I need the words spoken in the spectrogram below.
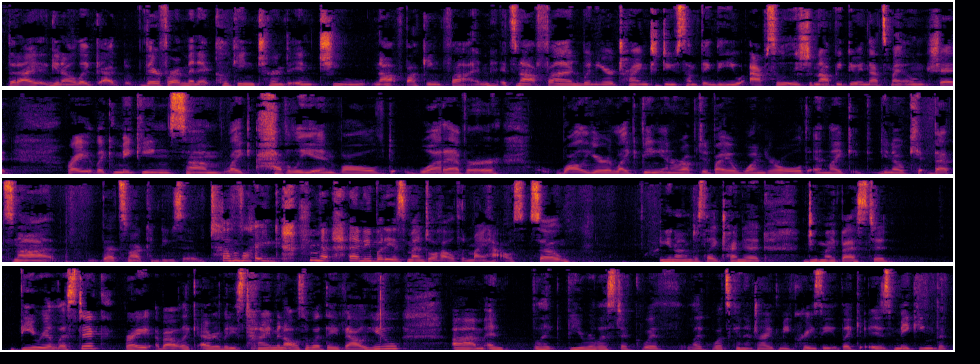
that I, you know, like I, there for a minute, cooking turned into not fucking fun. It's not fun when you're trying to do something that you absolutely should not be doing. That's my own shit right? Like making some like heavily involved whatever while you're like being interrupted by a one year old and like you know that's not that's not conducive to like anybody's mental health in my house. So you know i'm just like trying to do my best to be realistic right about like everybody's time and also what they value um and like be realistic with like what's going to drive me crazy like is making the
